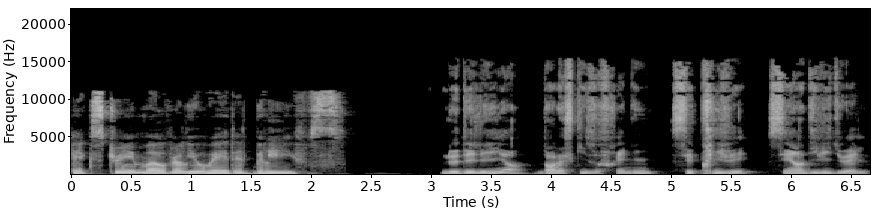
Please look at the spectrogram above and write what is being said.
Extreme overrated beliefs. Le délire, dans la schizophrénie, c'est privé, c'est individuel.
